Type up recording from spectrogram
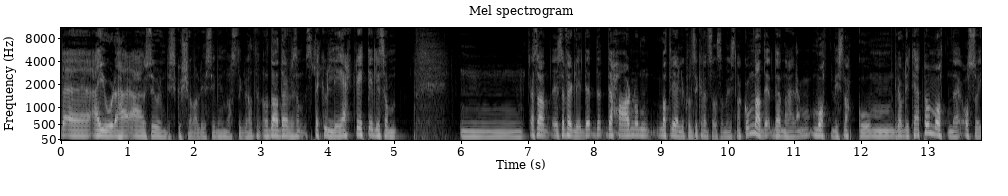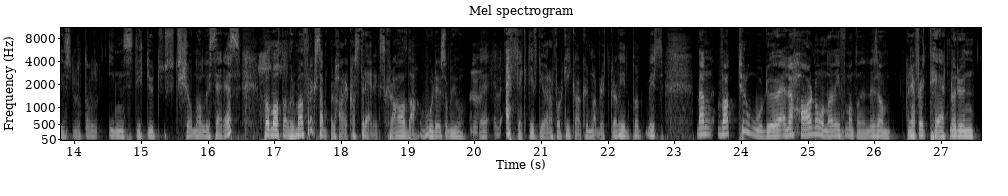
det, Jeg gjorde det her, jeg gjorde en diskursanalyse i min mastergrad, og da hadde jeg liksom spekulert litt i liksom Mm, altså, selvfølgelig, det, det, det, har noen materielle konsekvenser, som vi snakker om. Da. Den her måten vi snakker om graviditet på, måten det også institusjonaliseres, på måter hvor man f.eks. har et kastreringskrav, da, det, som jo mm. eh, effektivt gjør at folk ikke har kunnet blitt gravid på et vis. Men hva tror du, eller har noen av informantene liksom reflektert noe rundt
